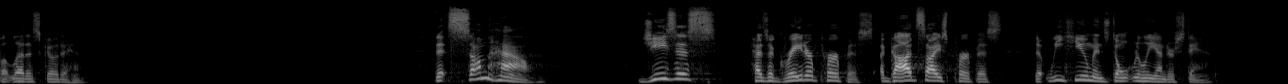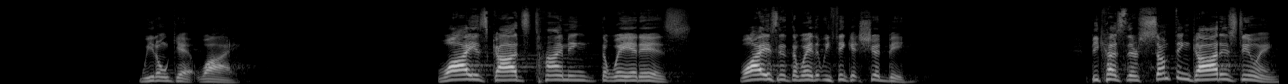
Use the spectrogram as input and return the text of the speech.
But let us go to him. That somehow Jesus has a greater purpose, a God sized purpose that we humans don't really understand. We don't get why. Why is God's timing the way it is? Why isn't it the way that we think it should be? Because there's something God is doing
